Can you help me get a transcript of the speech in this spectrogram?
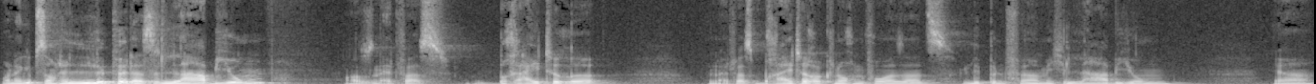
Und dann gibt es noch eine Lippe, das Labium. Also ein etwas breitere, ein etwas breiterer Knochenvorsatz. Lippenförmig Labium. Ja.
